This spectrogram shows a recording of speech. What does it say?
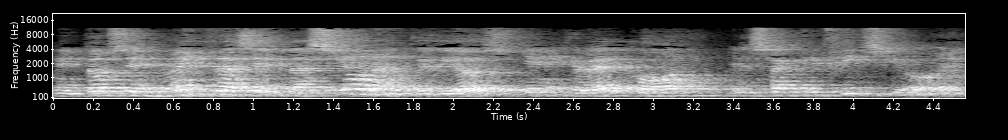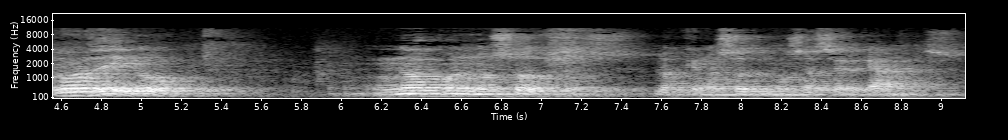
entonces nuestra aceptación ante Dios tiene que ver con el sacrificio, el Cordero, no con nosotros, los que nosotros nos acercamos.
